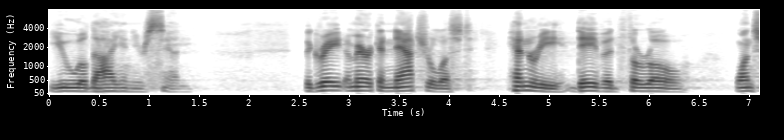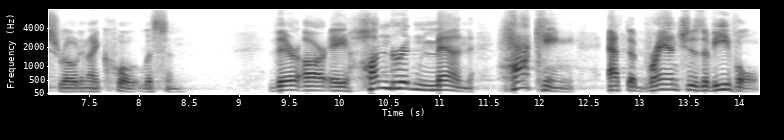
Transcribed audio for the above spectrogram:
you will die in your sin. The great American naturalist Henry David Thoreau once wrote, and I quote, listen, there are a hundred men hacking at the branches of evil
